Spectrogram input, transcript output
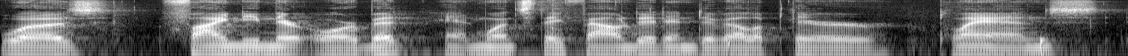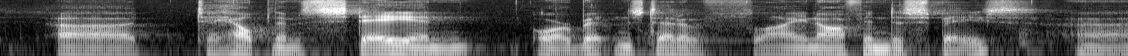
was finding their orbit, and once they found it and developed their plans uh, to help them stay in orbit instead of flying off into space, uh,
